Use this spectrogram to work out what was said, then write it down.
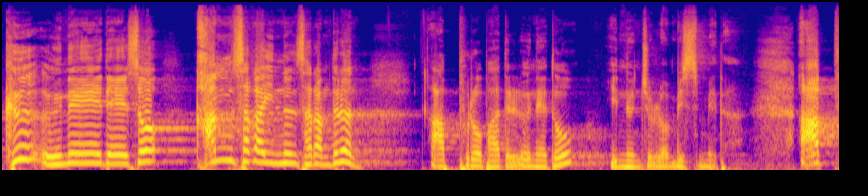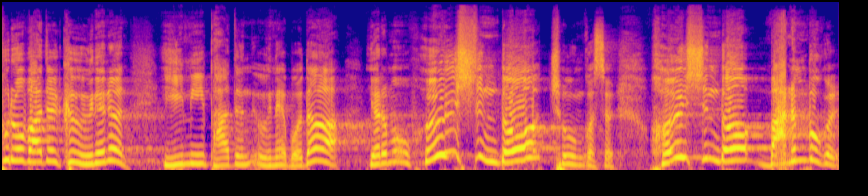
그 은혜에 대해서 감사가 있는 사람들은 앞으로 받을 은혜도 있는 줄로 믿습니다. 앞으로 받을 그 은혜는 이미 받은 은혜보다 여러분 훨씬 더 좋은 것을 훨씬 더 많은 복을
